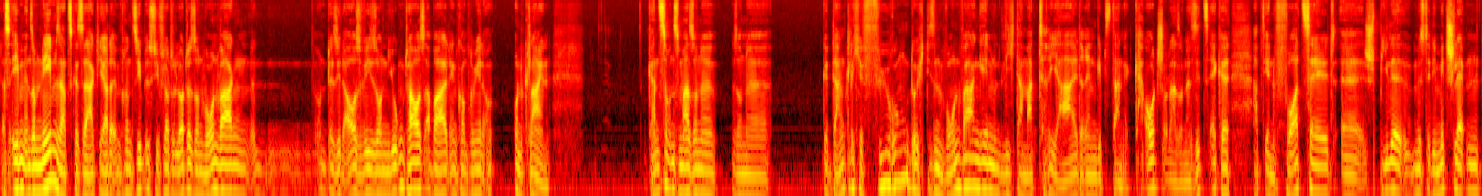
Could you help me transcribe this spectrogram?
das eben in so einem Nebensatz gesagt, ja, da im Prinzip ist die Flotte Lotte so ein Wohnwagen äh, und der sieht aus wie so ein Jugendhaus, aber halt in komprimiert und- klein. Kannst du uns mal so eine, so eine gedankliche Führung durch diesen Wohnwagen geben? Liegt da Material drin? Gibt es da eine Couch oder so eine Sitzecke? Habt ihr ein Vorzelt? Äh, Spiele müsst ihr die mitschleppen?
